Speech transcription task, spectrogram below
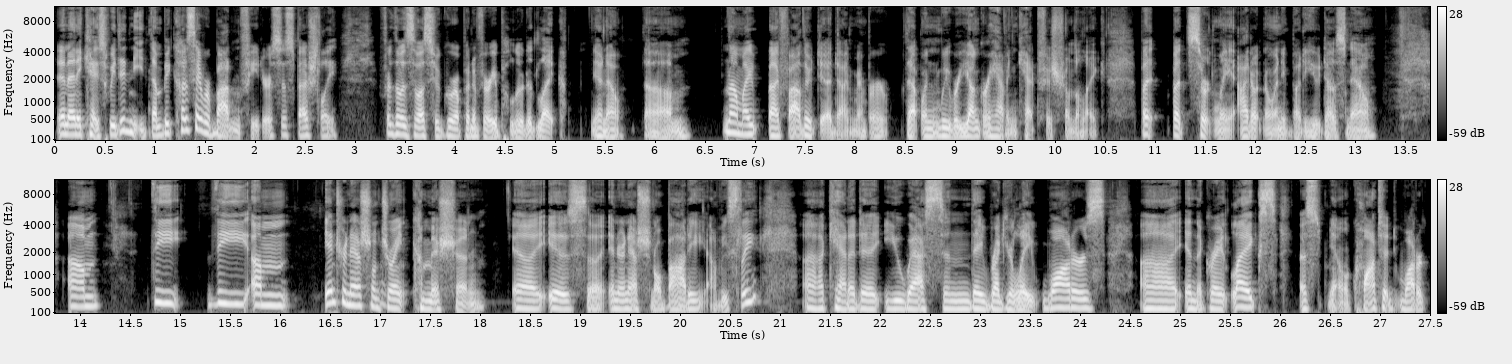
In any case, we didn't eat them because they were bottom feeders, especially for those of us who grew up in a very polluted lake. You know, um, no, my, my father did. I remember that when we were younger, having catfish from the lake. But but certainly, I don't know anybody who does now. Um, the the um, International Joint Commission uh, is an international body, obviously, uh, Canada, U.S., and they regulate waters uh, in the Great Lakes. As you know, water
